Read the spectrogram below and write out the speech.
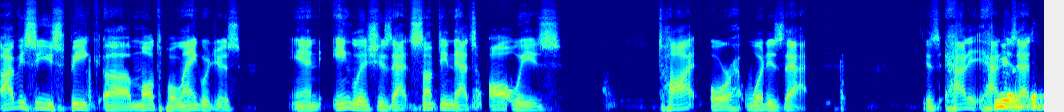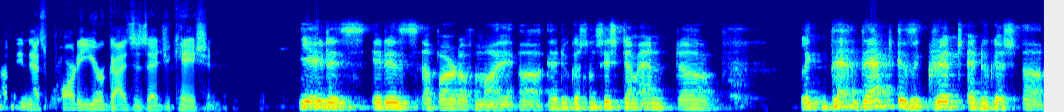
obviously you speak uh, multiple languages and english is that something that's always taught or what is that? Is how, did, how Yeah. is that something that's part of your guys' education? Yeah it is. It is a part of my uh, education system and uh, like that that is a great education uh,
